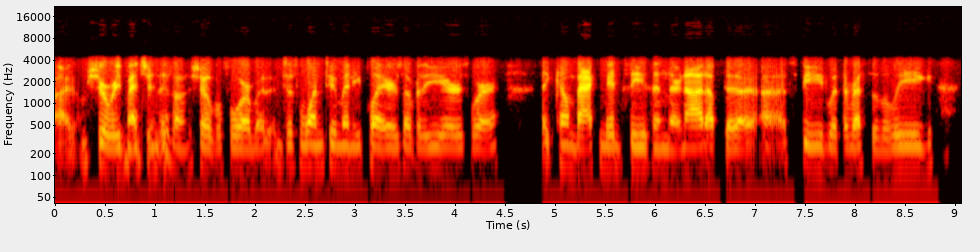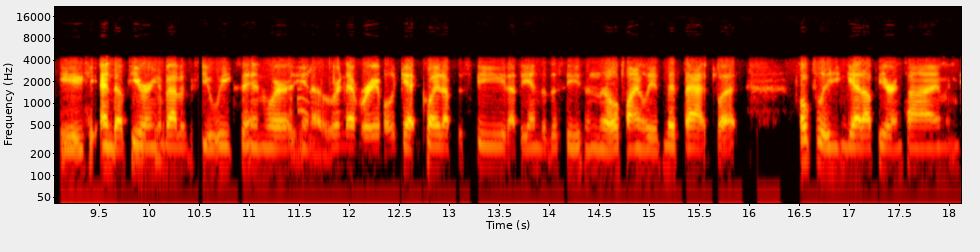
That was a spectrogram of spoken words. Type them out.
I'm sure we've mentioned this on the show before, but just one too many players over the years where they come back mid-season, they're not up to uh, speed with the rest of the league. You end up hearing about it a few weeks in, where you know we're never able to get quite up to speed. At the end of the season, they'll finally admit that, but hopefully he can get up here in time and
